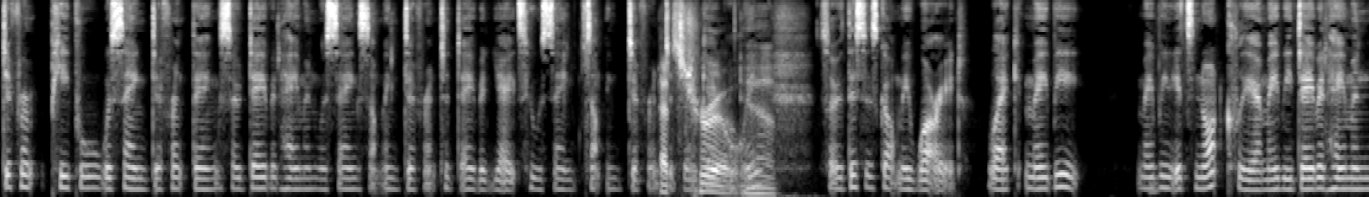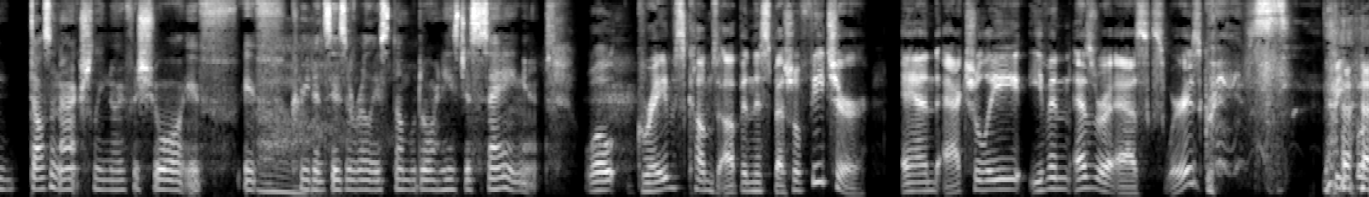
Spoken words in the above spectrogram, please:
different people were saying different things? So David Heyman was saying something different to David Yates, who was saying something different That's to J.K. Rowling. Yeah. So this has got me worried. Like maybe maybe it's not clear. Maybe David Heyman doesn't actually know for sure if if Credence is Aurelius Dumbledore and he's just saying it. Well, Graves comes up in this special feature, and actually, even Ezra asks, "Where is Graves?" people,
